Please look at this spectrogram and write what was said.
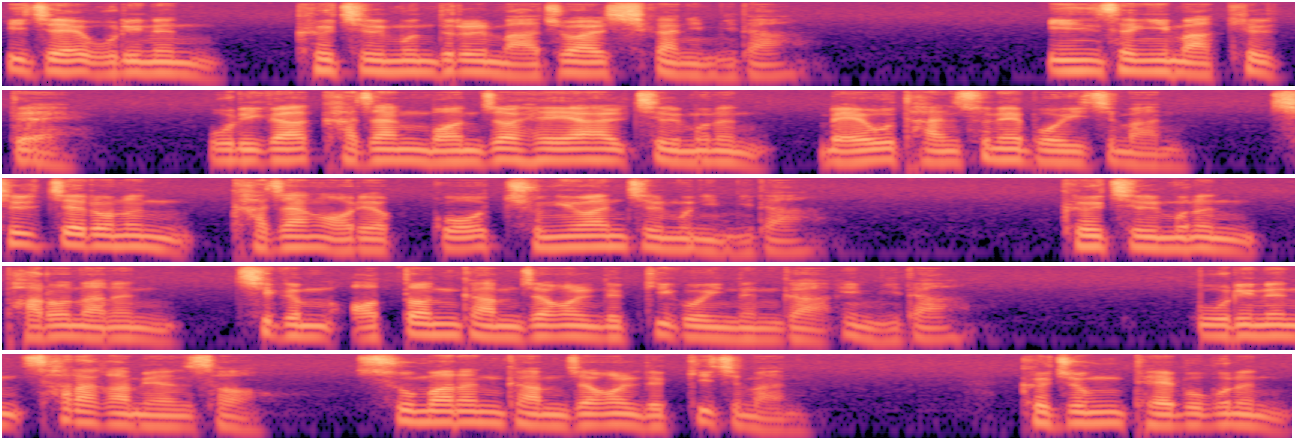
이제 우리는 그 질문들을 마주할 시간입니다. 인생이 막힐 때 우리가 가장 먼저 해야 할 질문은 매우 단순해 보이지만 실제로는 가장 어렵고 중요한 질문입니다. 그 질문은 바로 나는 지금 어떤 감정을 느끼고 있는가입니다. 우리는 살아가면서 수많은 감정을 느끼지만 그중 대부분은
